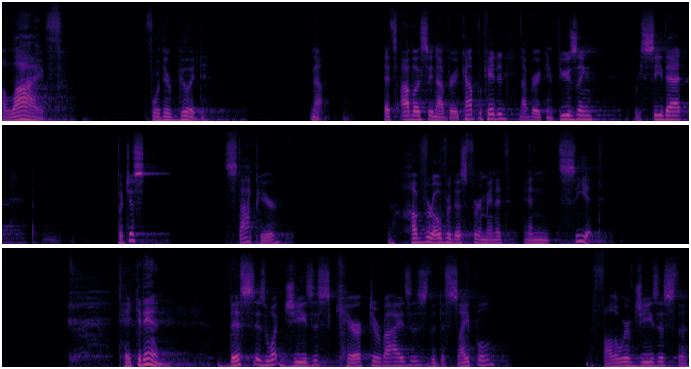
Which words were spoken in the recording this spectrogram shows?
Alive for their good. Now, that's obviously not very complicated, not very confusing. We see that. But just stop here, hover over this for a minute, and see it. Take it in. This is what Jesus characterizes the disciple, the follower of Jesus, the,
